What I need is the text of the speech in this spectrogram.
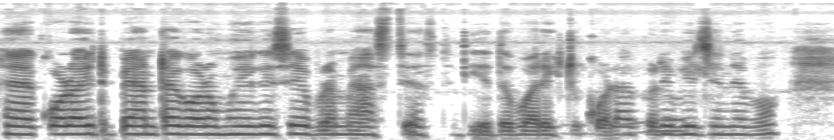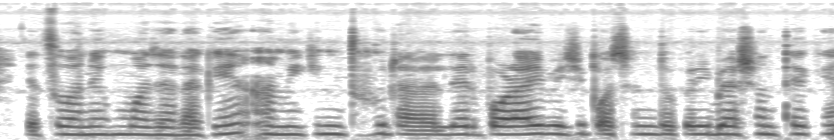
হ্যাঁ কড়াইটা প্যানটা গরম হয়ে গেছে এবার আমি আস্তে আস্তে দিয়ে দেবো আর একটু কড়া করে ভেজে নেব। এতে অনেক মজা লাগে। আমি কিন্তু ডালের বড়াই বেশি পছন্দ করি বেসন থেকে।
